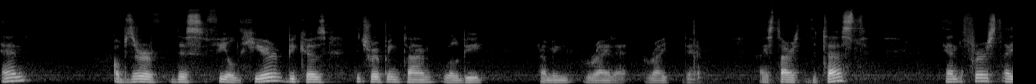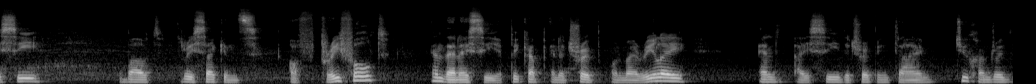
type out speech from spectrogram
and observe this field here because the tripping time will be coming right at, right there. I start the test and first I see about 3 seconds of pre-fault and then I see a pickup and a trip on my relay and I see the tripping time 200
